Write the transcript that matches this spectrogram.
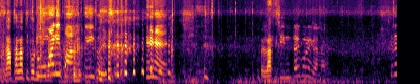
লাথালাতি করিস না। তোমারই পাতেই হয়েছে। হ্যাঁ। চিন্তায় পড়ে গেলাম সেটা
